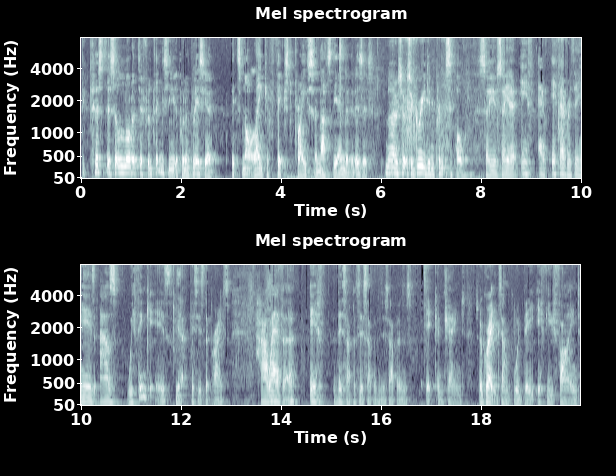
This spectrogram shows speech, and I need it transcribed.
because there's a lot of different things you need to put in place here. It's not like a fixed price and that's the end of it, is it? No, so it's agreed in principle. So you say, you know, if if everything is as we think it is, Yeah. this is the price. However, if this happens, this happens, this happens, it can change. So a great example would be if you find,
